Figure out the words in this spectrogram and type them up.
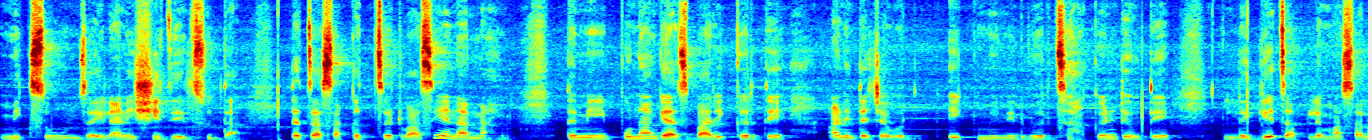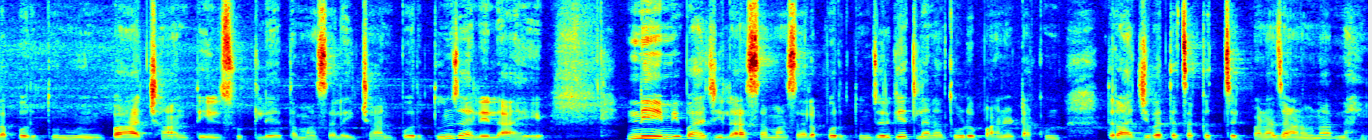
मिक्स होऊन जाईल आणि शिजेलसुद्धा त्याचा असा कच्चट वास येणार नाही. तर मी पुन्हा गॅस बारीक करते आणि त्याच्यावर एक मिनिटभर झाकण ठेवते. लगेच आपला मसाला परतून होईल. पहा छान तेल सुटले आता मसालाही छान परतून झालेला आहे. नेहमी भाजीला असा मसाला परतून जर घेतला ना थोडं पाणी टाकून तर अजिबात त्याचा कच्चटपणा जाणवणार नाही.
